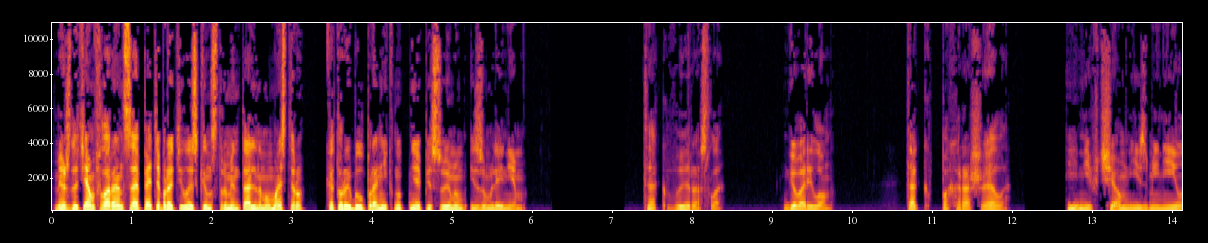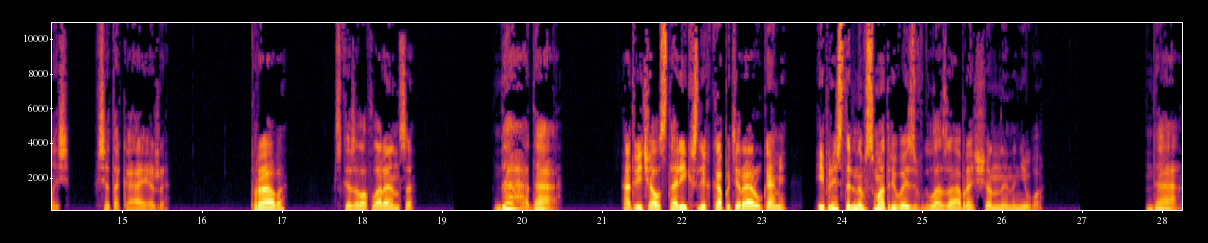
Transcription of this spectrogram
Между тем Флоренция опять обратилась к инструментальному мастеру, который был проникнут неописуемым изумлением. «Так выросла», — говорил он. «Так похорошела, и ни в чем не изменилась. Все такая же. «Право?» — сказала Флоренса. «Да, да», — отвечал старик, слегка потирая руками и пристально всматриваясь в глаза, обращенные на него. «Да,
